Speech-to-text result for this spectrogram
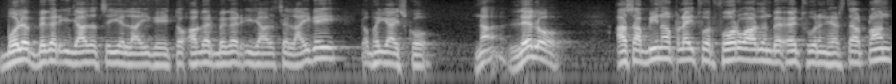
बोले बगैर इजाज़त से ये लाई गई तो अगर बगैर इजाज़त से लाई गई तो भैया इसको ना ले लो। आसाबीना अप्लाई फॉर फोर वार्डन एथ फूरिंग हेयर स्टाइल प्लान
